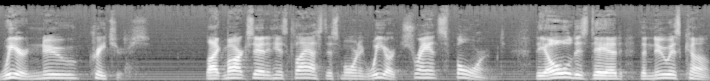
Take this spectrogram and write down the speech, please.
We are new creatures. Like Mark said in his class this morning, we are transformed the old is dead, the new is come.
